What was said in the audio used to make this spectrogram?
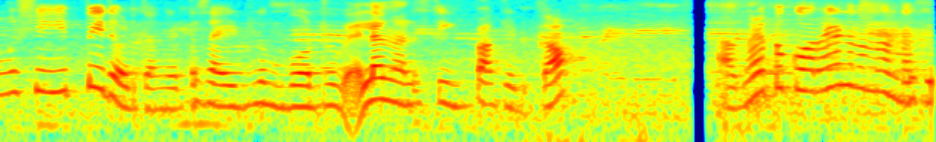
അങ്ങ് ഷേപ്പ് ചെയ്ത് കൊടുക്കാം കേട്ടോ സൈഡിലും ബോർഡറും എല്ലാം നല്ല സ്റ്റീപ്പാക്കി എടുക്കാം. അങ്ങനെ ഇപ്പോൾ കുറേ എണ്ണം നമ്മൾ ഉണ്ടാക്കി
